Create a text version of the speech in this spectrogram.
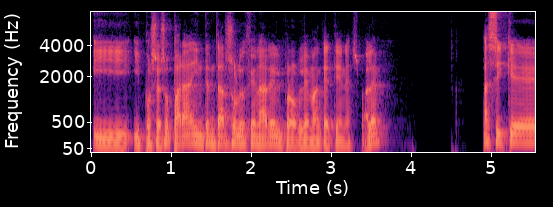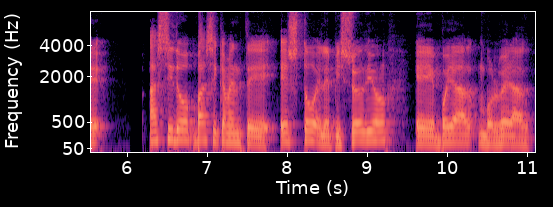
Y, y, pues eso, para intentar solucionar el problema que tienes, ¿vale? Así que ha sido básicamente esto el episodio. Eh, voy a volver a,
